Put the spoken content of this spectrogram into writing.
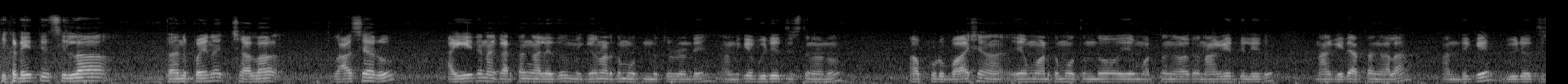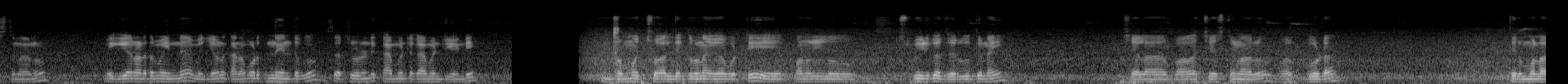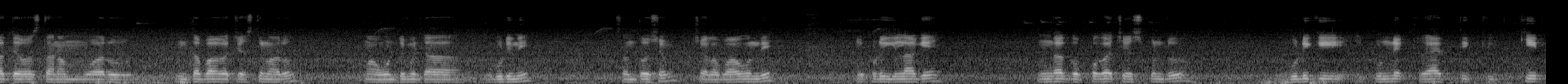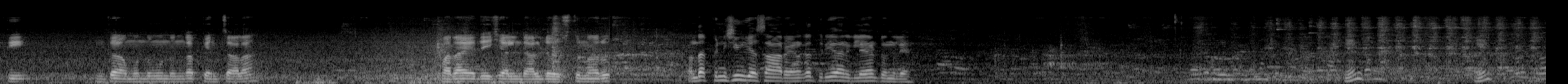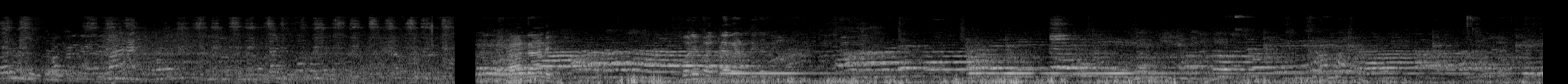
ఇక్కడైతే శిలా దానిపైన చాలా రాశారు. అవి అయితే నాకు అర్థం కాలేదు. మీకు ఏమైనా అర్థమవుతుందో చూడండి. అందుకే వీడియో తీస్తున్నాను. అప్పుడు భాష ఏం అర్థమవుతుందో ఏం అర్థం కాదో నాకైతే తెలియదు నాకైతే అర్థం కాల. అందుకే వీడియో తీస్తున్నాను. మీకు ఏమైనా అర్థమైందా? మీకు ఏమైనా కనపడుతుందా ఎందుకు సరే చూడండి. కామెంట్లు కామెంట్ చేయండి. బ్రహ్మోత్సవాల దగ్గర ఉన్నాయి కాబట్టి పనులు స్పీడ్గా జరుగుతున్నాయి. చాలా బాగా చేస్తున్నారు వర్క్ కూడా. తిరుమల దేవస్థానం వారు ఇంత బాగా చేస్తున్నారు. మా ఒంటిమిట గుడిని సంతోషం చాలా బాగుంది. ఇప్పుడు ఇలాగే ఇంకా గొప్పగా చేసుకుంటూ గుడికి ఈ పుణ్య ఖ్యాతి కీర్తి ఇంకా ముందు ముందు ఇంకా పెంచాలా? పరాయ దేశాల నుండి ఆల్రెడీ వస్తున్నారు. అంతా ఫినిషింగ్ చేస్తున్నారు వెనక తిరిగేదానికి లేదంటుందిలే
